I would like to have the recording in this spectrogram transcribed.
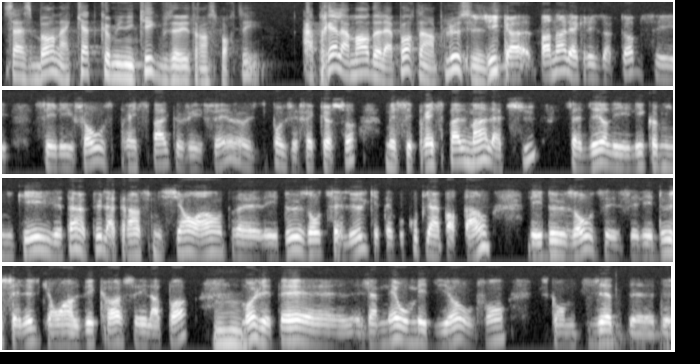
ça se borne à quatre communiqués que vous avez transportés. Après la mort de la porte, en plus. Je dis que pendant la crise d'octobre, c'est, les choses principales que j'ai fait. Je ne dis pas que j'ai fait que ça, mais c'est principalement là-dessus, c'est-à-dire les, les communiqués. J'étais un peu la transmission entre les deux autres cellules qui étaient beaucoup plus importantes. Les deux autres, c'est, les deux cellules qui ont enlevé Cross et la porte. Mhm. Moi, j'étais, euh, j'amenais aux médias, au fond, ce qu'on me disait de,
